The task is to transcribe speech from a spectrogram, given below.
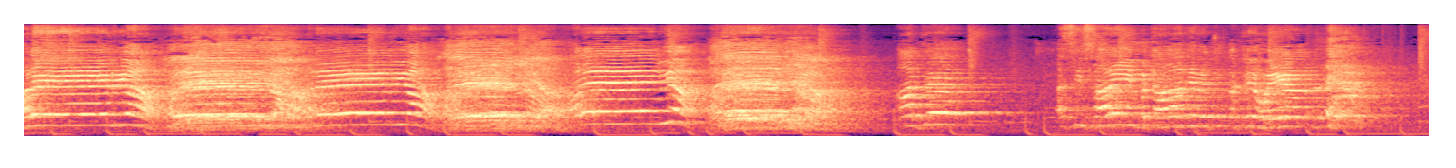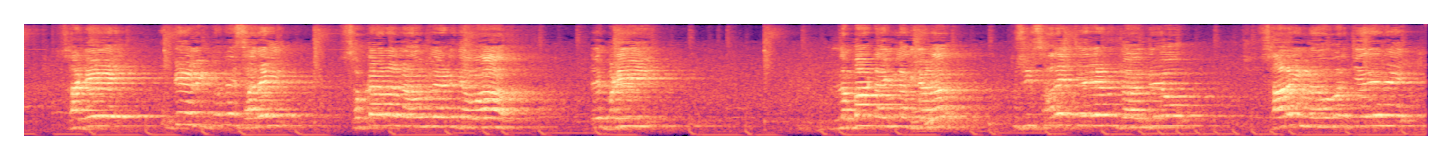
할렐루야! 할렐루야! 할렐루야! 할렐루야! 할렐루야! 할렐루야! ਅੱਜ ਅਸੀਂ ਸਾਰੇ ਹੀ ਬਟਾਲਾ ਦੇ ਵਿੱਚ ਇਕੱਠੇ ਹੋਏ ਆ ਸਾਡੇ ਉੱਗੇ ਲੀਡਰ ਦੇ ਸਾਰੇ ਸਭਨਾਂ ਦਾ ਨਾਮ ਲੈਣ ਜਾਵਾਂ ਤੇ ਬੜੀ ਲੰਬਾ ਟਾਈਮ ਲੱਗ ਜਾਣਾ ਤੁਸੀਂ ਸਾਰੇ ਚਿਹਰਿਆਂ ਨੂੰ ਜਾਣਦੇ ਹੋ ਸਾਰੇ ਨਾਮਵਰ ਚਿਹਰੇ ਨੇ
